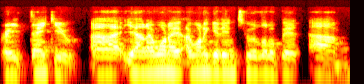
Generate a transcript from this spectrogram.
Great, thank you. Uh, yeah, and I want to I want to get into a little bit um,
